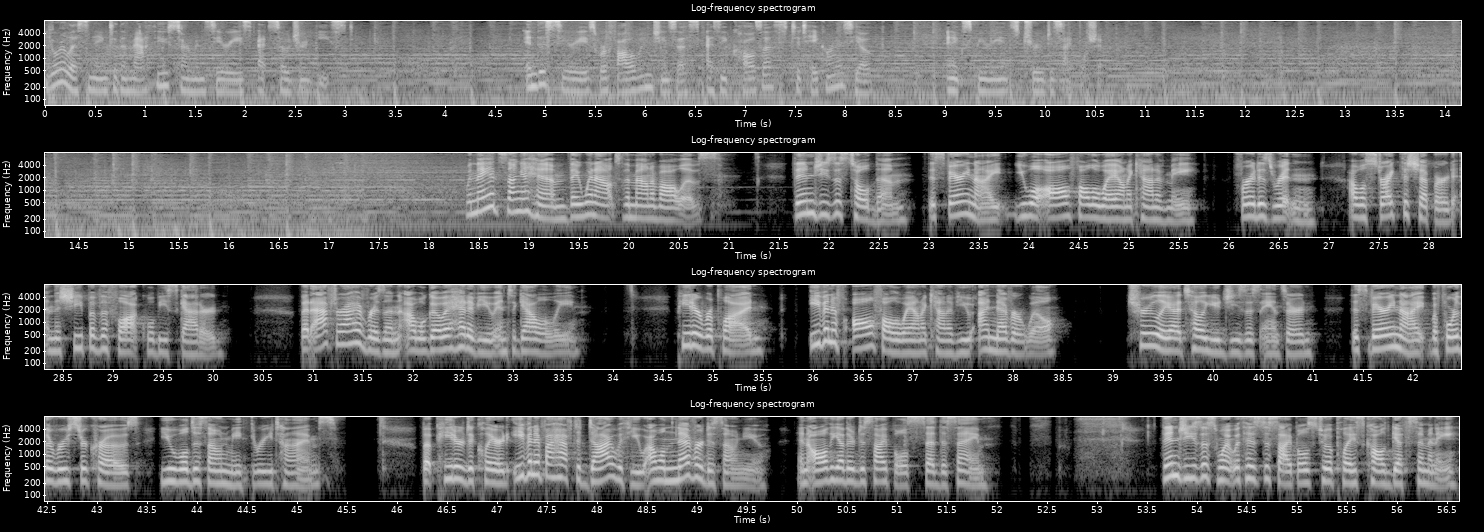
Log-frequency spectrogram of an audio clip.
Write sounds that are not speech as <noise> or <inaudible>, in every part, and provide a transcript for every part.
You're listening to the Matthew Sermon Series at Sojourn East. In this series, we're following Jesus as he calls us to take on his yoke and experience true discipleship. When they had sung a hymn, they went out to the Mount of Olives. Then Jesus told them, This very night you will all fall away on account of me, for it is written, I will strike the shepherd, and the sheep of the flock will be scattered. But after I have risen, I will go ahead of you into Galilee. Peter replied, Even if all fall away on account of you, I never will. Truly, I tell you, Jesus answered, This very night, before the rooster crows, you will disown me three times. But Peter declared, Even if I have to die with you, I will never disown you. And all the other disciples said the same. Then Jesus went with his disciples to a place called Gethsemane,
